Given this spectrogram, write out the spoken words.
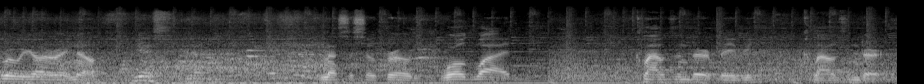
where we are right now. Yes. And that's the Silk Road. Worldwide. Clouds and dirt, baby. Clouds and dirt.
